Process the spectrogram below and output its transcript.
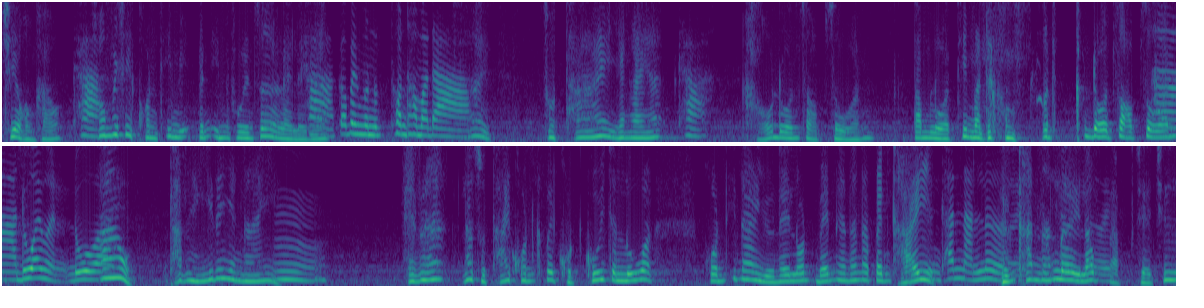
เชียลของเขา ค่ะ เขาไม่ใช่คนที่มีเป็นอินฟลูเอนเซอร์อะไรเลยค่ะ นะก็เป็นมนุษย์ทนธรรมดา ใช่สุดท้ายยังไงฮะค่ะเขาโดนสอบสวนตำรวจที่มานำรถก็โดนสอบสวนอ่าด้วยเหมือนด้วยอ้าวทำอย่างนี้ได้ยังไง อืมเห็นไหมแล้วสุดท้ายคนก็ไปขุดคุยจนรู้ว่า คนที่นั่งอยู่ในรถเบนซ์อันนั้นนะเป็นใคร ถึงขั้นนั้นเลย ถึงขั้นนั้นเลยแล้วเลย แบบเสียชื่อ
